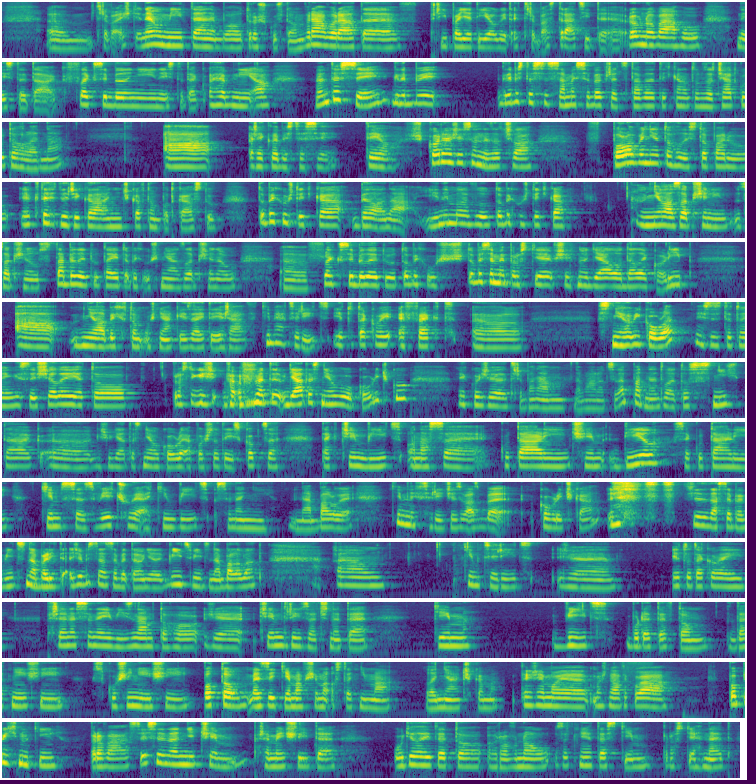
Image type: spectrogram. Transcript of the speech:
um, třeba ještě neumíte, nebo trošku v tom vrávoráte. V případě té jogy tak třeba ztrácíte rovnováhu, nejste tak flexibilní, nejste tak ohebný a vemte si, kdyby Kdybyste si sami sebe představili teďka na tom začátku toho ledna a řekli byste si, ty jo, škoda, že jsem nezačala v polovině toho listopadu, jak tehdy říkala Anička v tom podcastu, to bych už teďka byla na jiném levelu, to bych už teďka měla zlepšený, zlepšenou stabilitu tady, to bych už měla zlepšenou uh, flexibilitu, to bych už, to by se mi prostě všechno dělalo daleko líp a měla bych v tom už nějaký zajitý řád. Tím já chci říct, je to takový efekt uh, sněhový koule, jestli jste to někdy slyšeli, je to prostě, když děláte sněhovou kouličku, jakože třeba nám na Vánoce napadne letos sníh, tak uh, když uděláte sněhovou kouli a pošlete ji z kopce, tak čím víc ona se kutálí, čím díl se kutálí, tím se zvětšuje a tím víc se na ní nabaluje. Tím nechci říct, že z vás bude koulička, že na sebe víc nabalíte a že byste na sebe toho měli víc, víc nabalovat. Um, tím chci říct, že je to takový přenesený význam toho, že čím dřív začnete, tím víc budete v tom zdatnější, zkušenější, potom mezi těma všema ostatníma ledňáčkama. Takže moje možná taková popíchnutí pro vás, jestli nad něčím přemýšlíte, udělejte to rovnou, začněte s tím prostě hned.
